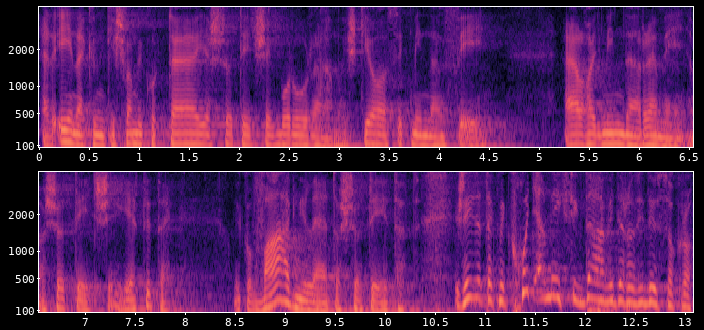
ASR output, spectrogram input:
Erre énekünk is van, amikor teljes sötétség borul rám, és kialszik minden fény. Elhagy minden remény, a sötétség, értitek? mikor vágni lehet a sötétet. És nézzetek meg, hogy emlékszik Dávid erre az időszakra.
